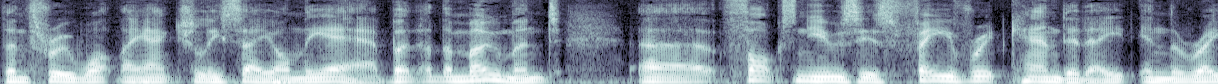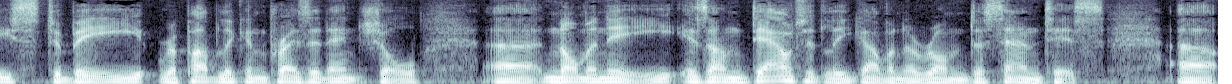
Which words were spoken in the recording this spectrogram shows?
than through what they actually say on the air. But at the moment, uh, Fox News' favourite candidate in the race to be Republican presidential uh, nominee is undoubtedly Governor Ron DeSantis uh,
